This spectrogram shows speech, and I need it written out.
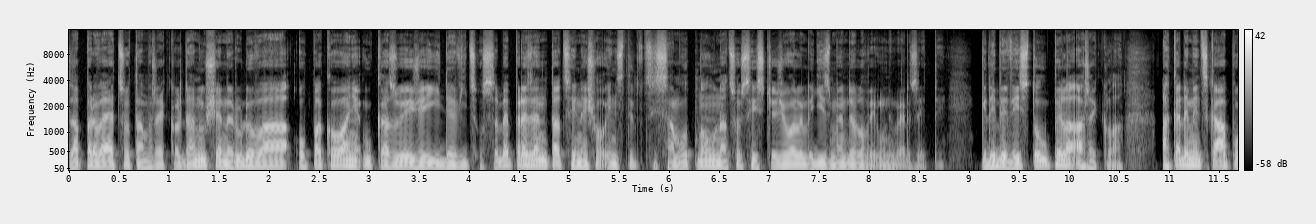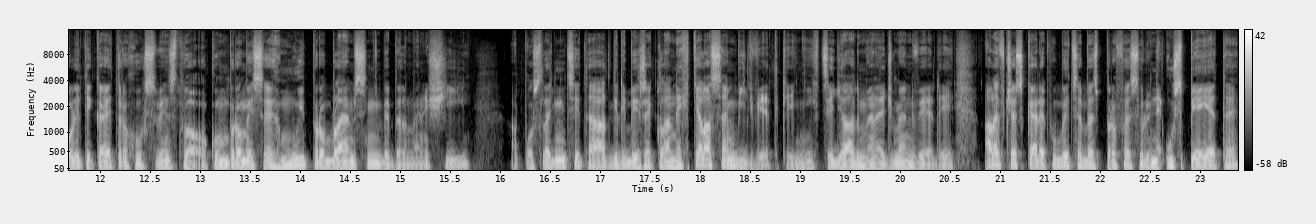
Za prvé, co tam řekl, Danuše Nerudová opakovaně ukazuje, že jí jde víc o sebeprezentaci než o instituci samotnou, na co si stěžovali lidi z Mendelovy univerzity. Kdyby vystoupila a řekla, akademická politika je trochu svinstvo a o kompromisech, můj problém s ní by byl menší, a poslední citát, kdyby řekla, nechtěla jsem být vědkyní, chci dělat management vědy, ale v České republice bez profesury neuspějete,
